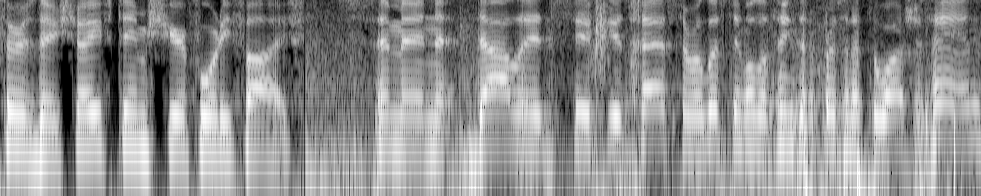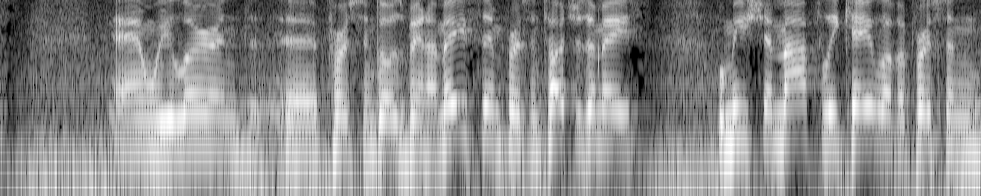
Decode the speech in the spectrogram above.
Thursday, Shaiftim, Shir 45. Simin Dalid Sif Yud Ches. So we're listing all the things that a person has to wash his hands. And we learned a person goes ben a person touches a mace. Umisha Mafli Kalev, a person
